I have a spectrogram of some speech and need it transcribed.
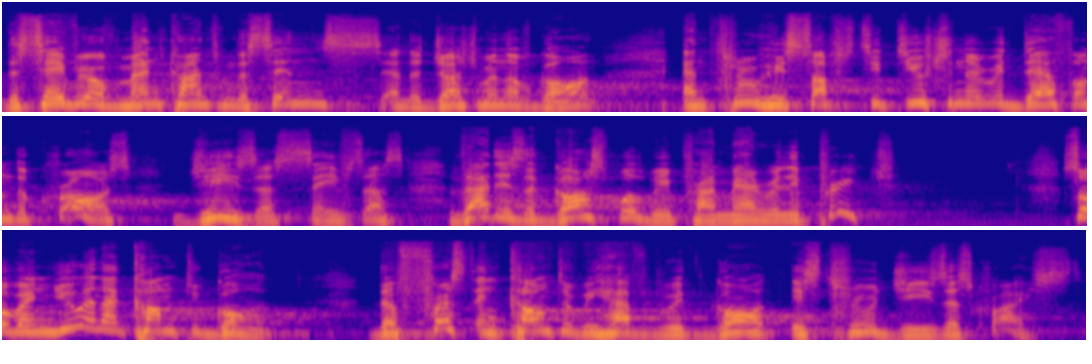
The Savior of mankind from the sins and the judgment of God. And through His substitutionary death on the cross, Jesus saves us. That is the gospel we primarily preach. So when you and I come to God, the first encounter we have with God is through Jesus Christ.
